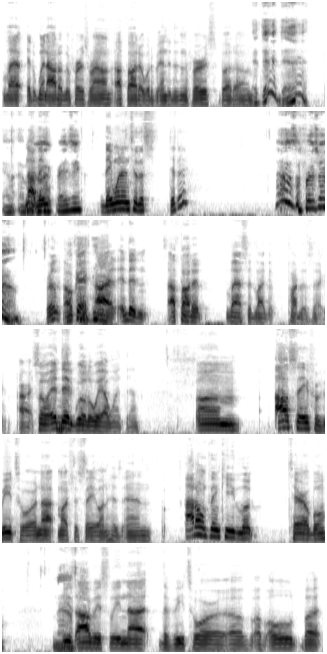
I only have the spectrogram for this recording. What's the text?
la- it went out of the first round. I thought it would have ended in the first, but um, It did, didn't it? Am, am No, I they- crazy? they went into this. Did they That was the first round. really? Okay, all right. It didn't. I thought it lasted like a part of the second. All right, so it did go the way I went then. Um, I'll say for Vitor, not much to say on his end. I don't think he looked terrible. No. He's obviously not the Vitor of, of old, but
